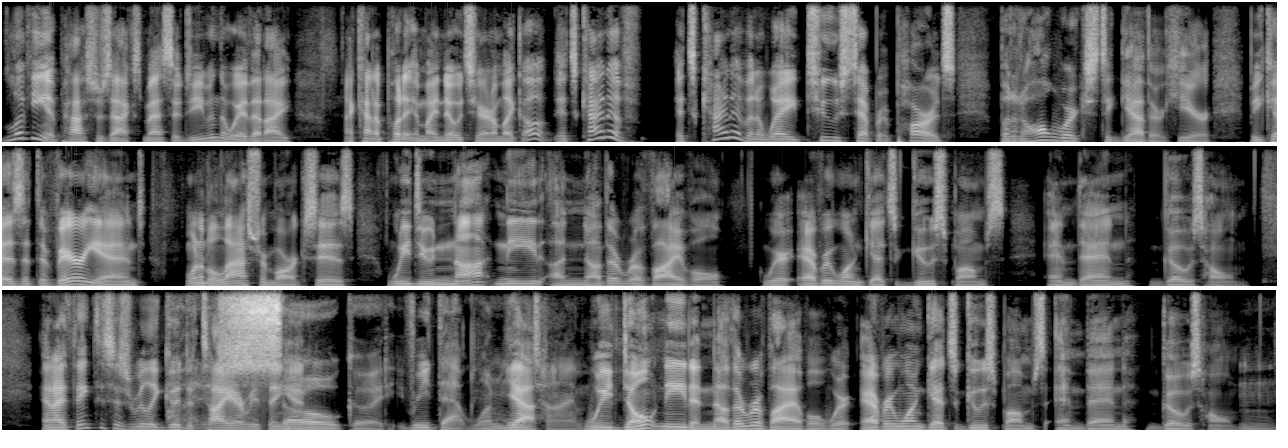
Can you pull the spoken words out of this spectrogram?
looking at Pastor Zach's message, even the way that I, I kind of put it in my notes here, and I'm like, oh, it's kind of it's kind of in a way two separate parts, but it all works together here because at the very end, one of the last remarks is we do not need another revival where everyone gets goosebumps and then goes home. And I think this is really good to tie everything in. So good. Read that one more Yeah, time. We don't need another revival where everyone gets goosebumps and then goes home. Mm.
